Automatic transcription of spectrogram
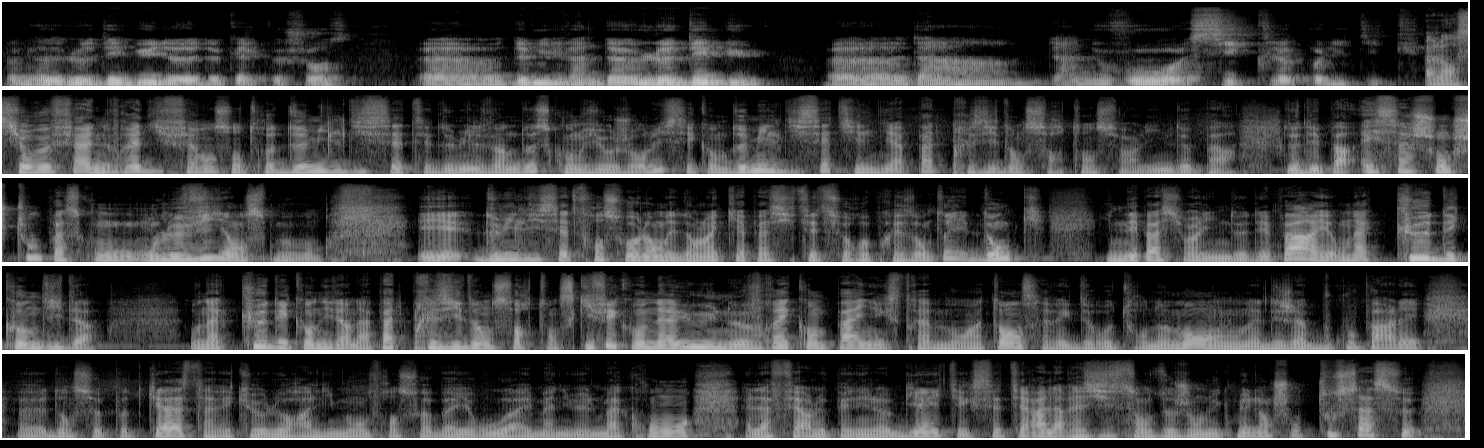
le, début de quelque chose. 2022, le début euh, d'un nouveau cycle politique. Alors si on veut faire une vraie différence entre 2017 et 2022, ce qu'on vit aujourd'hui, c'est qu'en 2017, il n'y a pas de président sortant sur la ligne de, de départ. Et ça change tout parce qu'on le vit en ce moment. Et 2017, François Hollande est dans l'incapacité de se représenter, donc il n'est pas sur la ligne de départ et on n'a que des candidats. On n'a que des candidats, on n'a pas de président sortant. Ce qui fait qu'on a eu une vraie campagne extrêmement intense avec des retournements. On en a déjà beaucoup parlé euh, dans ce podcast avec euh, le ralliement de François Bayrou à Emmanuel Macron, l'affaire le Penelope Gate, etc., la résistance de Jean-Luc Mélenchon. Tout ça,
